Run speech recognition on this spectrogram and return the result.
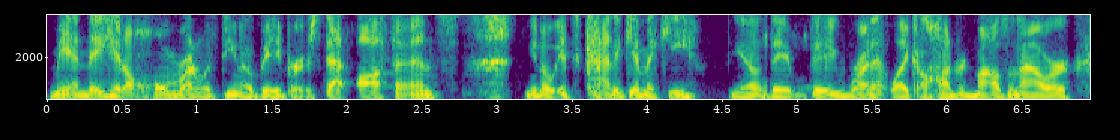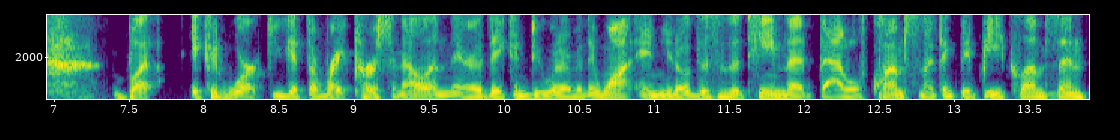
man, they hit a home run with Dino Babers. That offense, you know, it's kind of gimmicky. You know, they they run it like 100 miles an hour, but it could work. You get the right personnel in there, they can do whatever they want. And you know, this is a team that battled Clemson. I think they beat Clemson,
